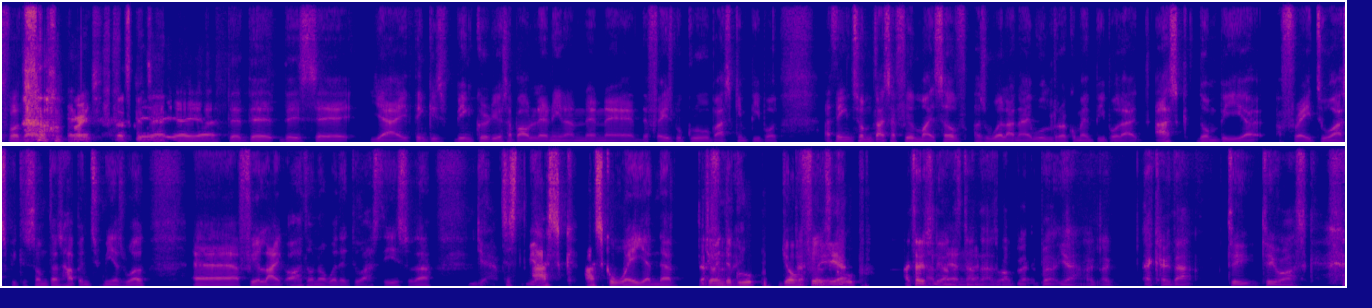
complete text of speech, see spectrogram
for that Uh, great. That's good. yeah yeah yeah the, the this uh, yeah i think it's being curious about learning and then uh, the facebook group asking people i think sometimes i feel myself as well and i will recommend people that ask don't be uh, afraid to ask because sometimes happen to me as well uh, i feel like oh i don't know whether to ask this or that Yeah, just Yeah. ask ask away and uh, join the group join Definitely, phil's yeah. group I totally And understand uh, that as well. But but yeah, I, I echo that. Do do ask.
